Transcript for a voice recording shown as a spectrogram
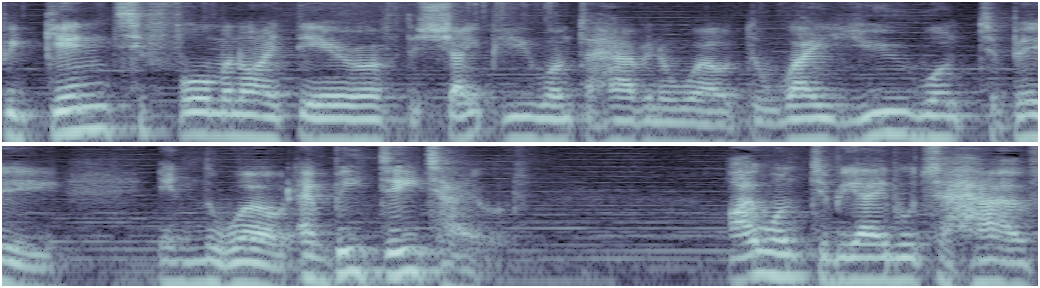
begin to form an idea of the shape you want to have in a world, the way you want to be in the world, and be detailed. I want to be able to have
